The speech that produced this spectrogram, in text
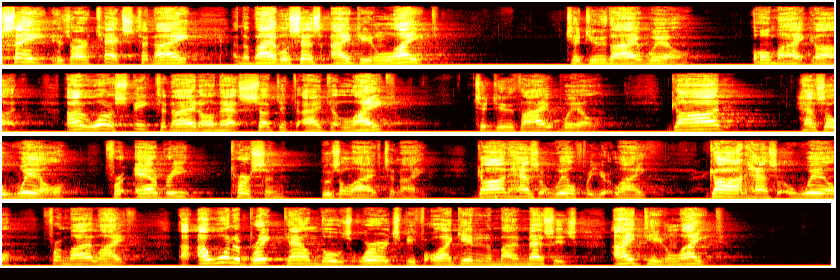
Verse 8 is our text tonight, and the Bible says, I delight to do thy will, O my God. I want to speak tonight on that subject. I delight to do thy will. God has a will for every person who's alive tonight. God has a will for your life. God has a will for my life. I want to break down those words before I get into my message. I delight.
